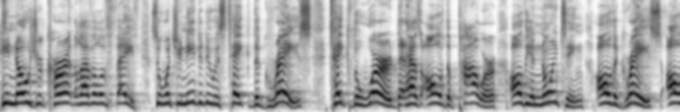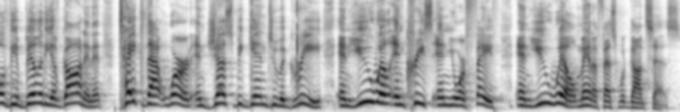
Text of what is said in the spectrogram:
He knows your current level of faith. So, what you need to do is take the grace, take the word that has all of the power, all the anointing, all the grace, all of the ability of God in it. Take that word and just begin to agree, and you will increase in your faith and you will manifest what God says.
